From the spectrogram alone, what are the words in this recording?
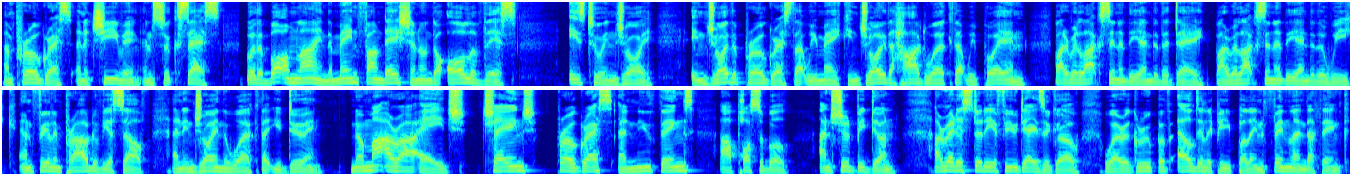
and progress and achieving and success, but the bottom line, the main foundation under all of this is to enjoy. Enjoy the progress that we make. Enjoy the hard work that we put in by relaxing at the end of the day, by relaxing at the end of the week, and feeling proud of yourself and enjoying the work that you're doing. No matter our age, change, progress, and new things are possible and should be done. I read a study a few days ago where a group of elderly people in Finland, I think,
